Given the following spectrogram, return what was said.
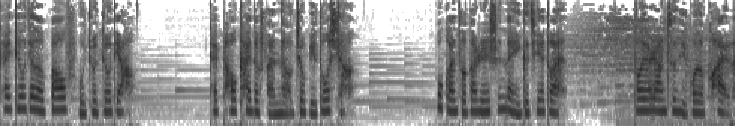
该丢掉的包袱就丢掉，该抛开的烦恼就别多想。不管走到人生哪一个阶段，都要让自己过得快乐。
